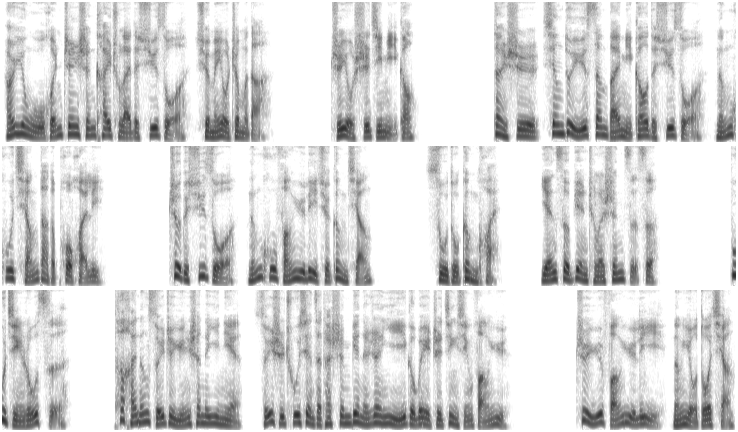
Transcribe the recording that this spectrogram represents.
而用武魂真身开出来的须佐却没有这么大，只有十几米高。但是，相对于三百米高的须佐能乎强大的破坏力，这个须佐能乎防御力却更强，速度更快，颜色变成了深紫色。不仅如此，它还能随着云山的意念，随时出现在他身边的任意一个位置进行防御。至于防御力能有多强，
